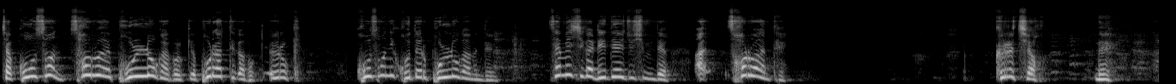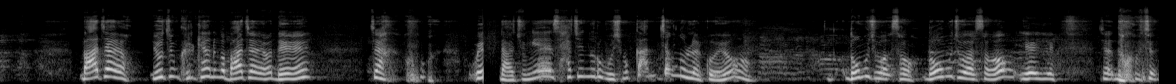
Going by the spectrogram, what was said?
자, 고손 서로의 볼로 가볼게요. 볼하트 가볼게요. 이렇게. 고손이 그대로 볼로 가면 돼요. 세민 씨가 리드해 주시면 돼요. 아, 서로한테. 그렇죠. 네. 맞아요. 요즘 그렇게 하는 거 맞아요. 네. 자, 왜 나중에 사진으로 보시면 깜짝 놀랄 거예요. 너무 좋아서, 너무 좋아서, 예, 예. 자, 너무 좋.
